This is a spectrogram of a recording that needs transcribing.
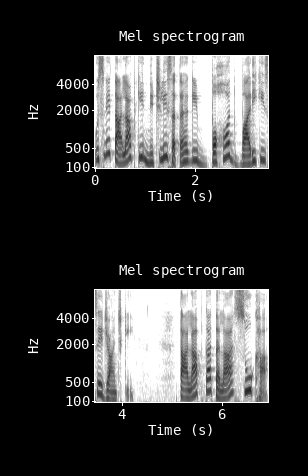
उसने तालाब की निचली सतह की बहुत बारीकी से जाँच की। तालाब का तला सूखा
